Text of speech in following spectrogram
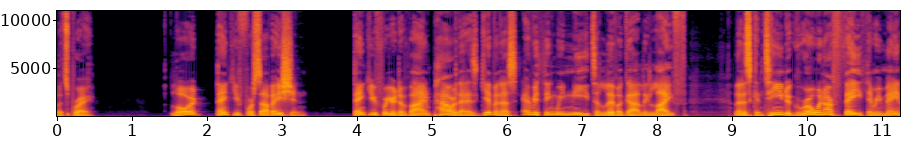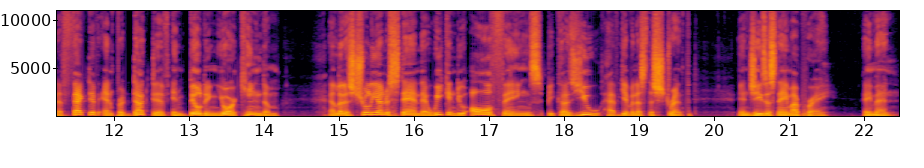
Let's pray. Lord, thank you for salvation. Thank you for your divine power that has given us everything we need to live a godly life. Let us continue to grow in our faith and remain effective and productive in building your kingdom and let us truly understand that we can do all things because you have given us the strength. In Jesus' name I pray. Amen.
